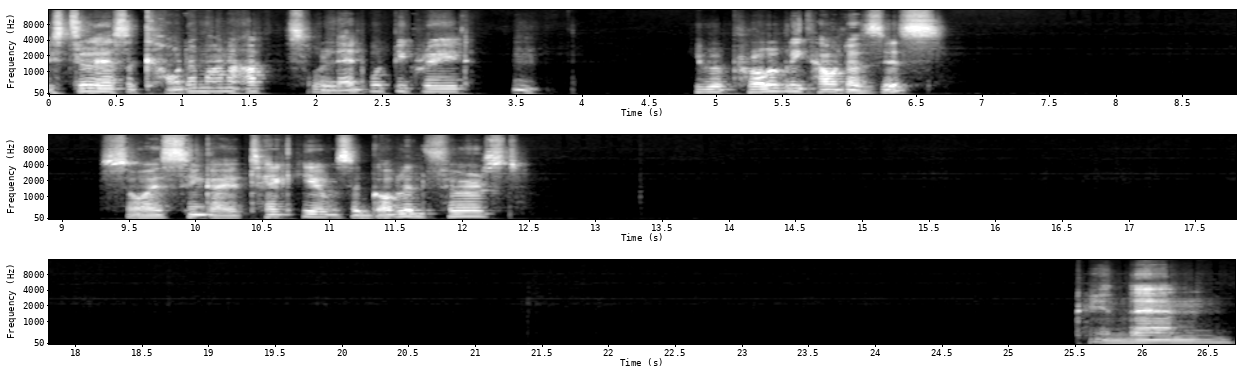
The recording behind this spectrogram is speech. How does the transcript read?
He still has the counter mana up, so land would be great. Hmm. He will probably counter this. So I think I attack here with the goblin first. Okay, and then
